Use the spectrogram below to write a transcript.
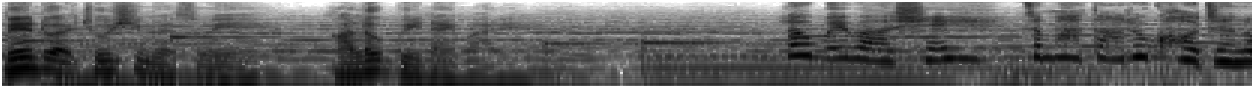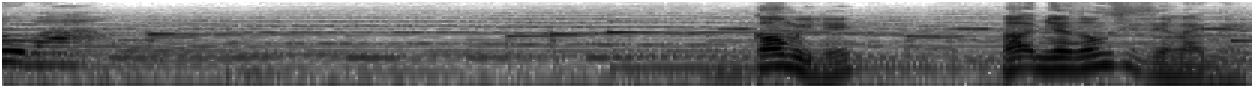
မင်းအတွက်အကျိုးရှိမယ်ဆိုရင်ငါလုပ်ပေးနိုင်ပါတယ်လုပ်ပေးပါရှင်ကျမသားတို့ခေါ်ခြင်းလို့ပါကောင်းပြီလေငါအမြန်ဆုံးစီစဉ်လိုက်မယ်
